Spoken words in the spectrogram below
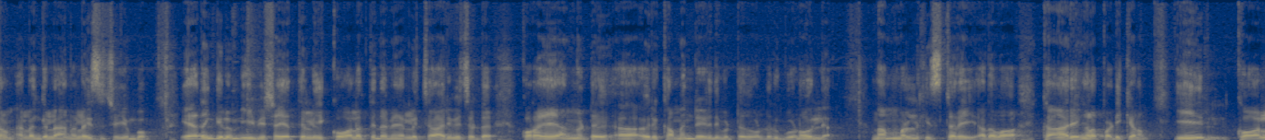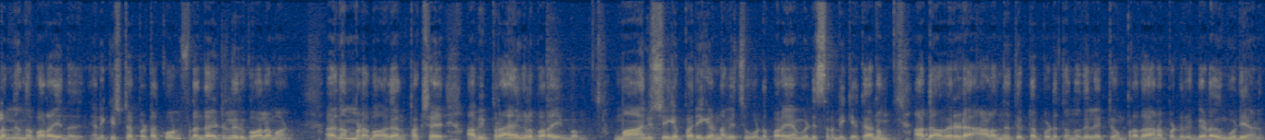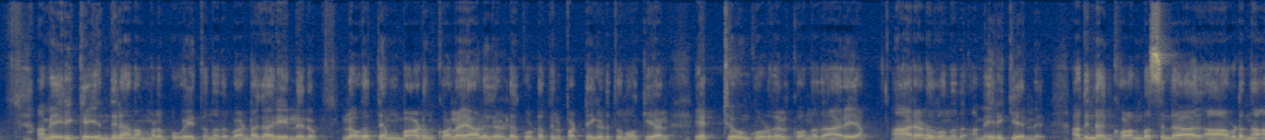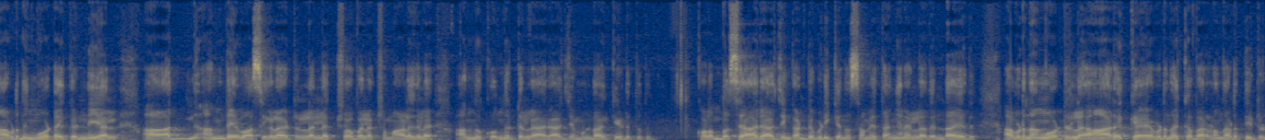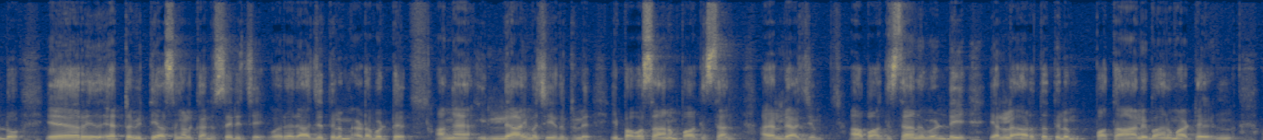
അപഗ്രഥനം അല്ലെങ്കിൽ അനലൈസ് ചെയ്യുമ്പം ഏതെങ്കിലും ഈ വിഷയത്തിൽ ഈ കോലത്തിന്റെ മേലിൽ ചാരി വെച്ചിട്ട് കുറേ അങ്ങോട്ട് ഒരു കമന്റ് എഴുതി വിട്ടതുകൊണ്ട് ഒരു ഗുണമില്ല നമ്മൾ ഹിസ്റ്ററി അഥവാ കാര്യങ്ങളെ പഠിക്കണം. ഈ കോലം എന്ന് പറയുന്നത് എനിക്കിഷ്ടപ്പെട്ട കോൺഫിഡന്റ് ആയിട്ടുള്ളൊരു കോലമാണ്. അത് നമ്മുടെ ഭാഗമാണ്. പക്ഷേ അഭിപ്രായങ്ങൾ പറയുമ്പം മാനുഷിക പരിഗണന വെച്ചുകൊണ്ട് പറയാൻ വേണ്ടി ശ്രമിക്കുക. കാരണം അത് അവരുടെ അളന്ന് തിട്ടപ്പെടുത്തുന്നതിൽ ഏറ്റവും പ്രധാനപ്പെട്ട ഒരു ഘടകം കൂടിയാണ്. അമേരിക്ക എന്തിനാണ് നമ്മൾ പുകയത്തുന്നത്? വേണ്ട കാര്യമില്ലല്ലോ. ലോകത്തെമ്പാടും കൊലയാളികളുടെ കൂട്ടത്തിൽ പട്ടിക എടുത്തു നോക്കിയാൽ ഏറ്റവും കൂടുതൽ കൊന്നത് ആരെയാ? ആരാണ് കൊന്നത്? അമേരിക്കയല്ലേ. അതിന്റെ കൊളംബസിന്റെ ആ- നിന്ന് അവിടുന്ന് അവിടുന്ന് ഇങ്ങോട്ടേക്ക് എണ്ണിയാൽ ആ അന്തേവാസികളായിട്ടുള്ള ലക്ഷോപലക്ഷം ആളുകളെ അന്ന് കൊന്നിട്ടില്ല ആ രാജ്യം ഉണ്ടാക്കിയെടുത്തത്. കൊളംബസ് ആ രാജ്യം കണ്ടുപിടിക്കുന്ന സമയത്ത് അങ്ങനെയല്ല അതുണ്ടായത്. അവിടുന്ന് അങ്ങോട്ടുള്ള ആരൊക്കെ എവിടെ നിന്നൊക്കെ ഭരണം നടത്തിയിട്ടുണ്ടോ ഏറെ ഏറ്റ വ്യത്യാസങ്ങൾക്കനുസരിച്ച് ഓരോ രാജ്യത്തിലും ഇടപെട്ട് അങ്ങ് ഇല്ലായ്മ ചെയ്തിട്ടില്ലേ. ഇപ്പം അവസാനം പാകിസ്ഥാൻ അയൽ രാജ്യം. ആ പാകിസ്ഥാന് വേണ്ടി എല്ലാ അർത്ഥത്തിലും താലിബാനുമായിട്ട്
